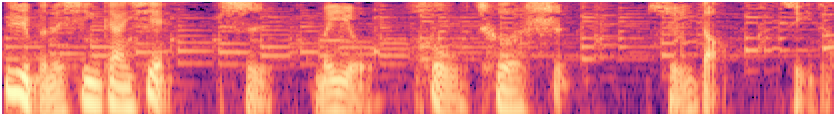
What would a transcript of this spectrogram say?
日本的新干线是没有候车室，随到随走。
